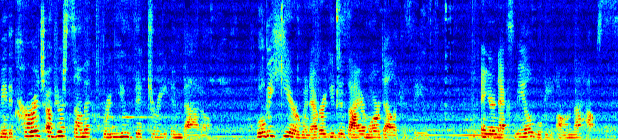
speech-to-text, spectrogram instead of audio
May the courage of your stomach bring you victory in battle. We'll be here whenever you desire more delicacies, and your next meal will be on the house.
